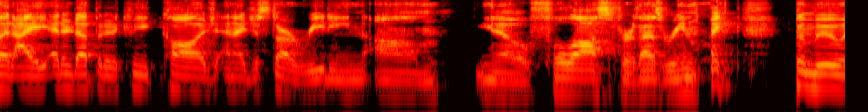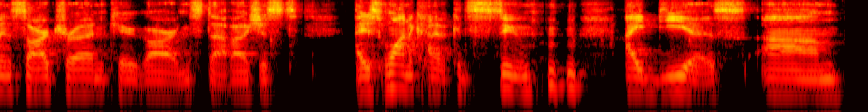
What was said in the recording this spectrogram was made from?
but I ended up at a community college and I just started reading um, you know, philosophers. I was reading like Camus and Sartre and Kierkegaard and stuff. I was just I just want to kind of consume ideas. Um,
